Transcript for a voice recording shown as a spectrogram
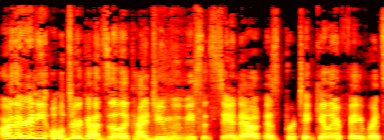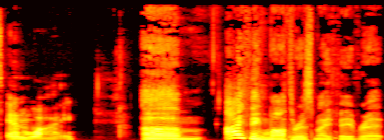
Are there any older Godzilla kaiju movies that stand out as particular favorites and why? Um, I think Mothra is my favorite.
